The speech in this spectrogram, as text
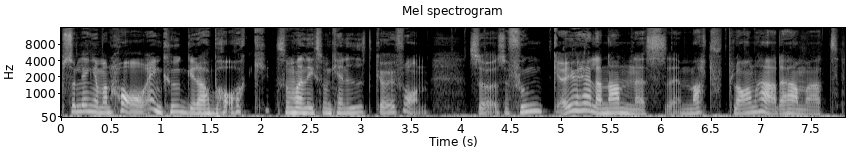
så länge man har en kugge där bak som man liksom kan utgå ifrån så, så funkar ju hela Nannes eh, matchplan här det här med att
